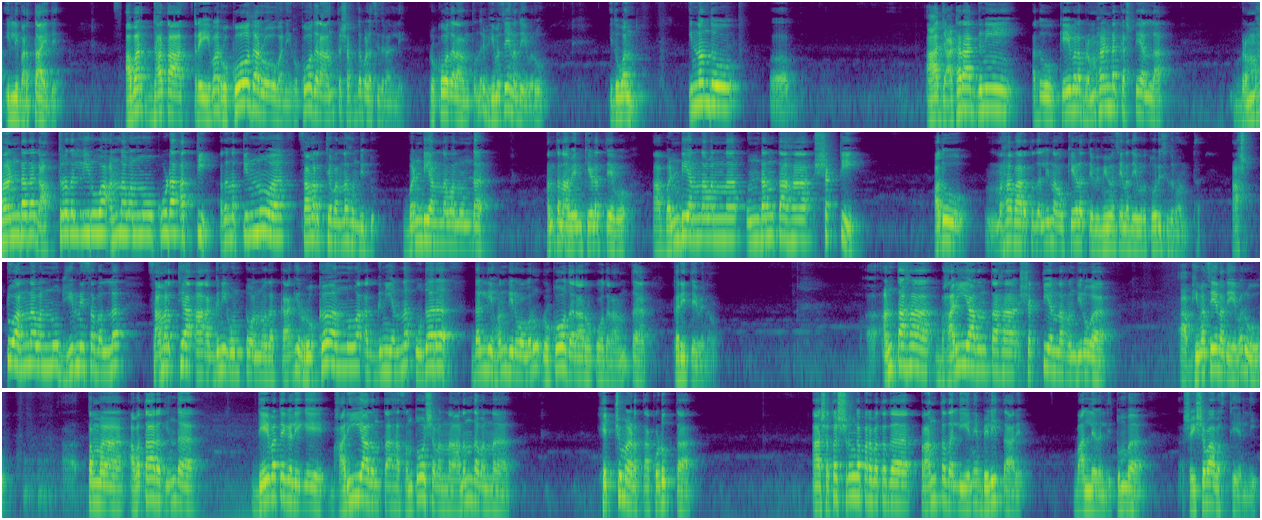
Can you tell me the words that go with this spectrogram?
ಇಲ್ಲಿ ಬರ್ತಾ ಇದೆ. ಅವರ್ಧತಾತ್ರೈವ ರುಕೋದರೋವನಿ. ರುಕೋದರ ಅಂತ ಶಬ್ದ ಬಳಸಿದ್ರಲ್ಲಿ. ರುಕೋದರ ಅಂತಂದರೆ ಭೀಮಸೇನ ದೇವರು. ಇದು ಒಂದು. ಇನ್ನೊಂದು ಆ, ಜಾಠರಾಗ್ನಿ ಅದು ಕೇವಲ ಬ್ರಹ್ಮಾಂಡಕ್ಕಷ್ಟೇ ಅಲ್ಲ ಬ್ರಹ್ಮಾಂಡದ ಗಾತ್ರದಲ್ಲಿರುವ ಅನ್ನವನ್ನು ಕೂಡ ಅತ್ತಿ ಅದನ್ನು ತಿನ್ನುವ ಸಾಮರ್ಥ್ಯವನ್ನು ಹೊಂದಿದ್ದು. ಬಂಡಿ ಅನ್ನವನ್ನುಂಡ ಅಂತ ನಾವೇನು ಕೇಳುತ್ತೇವೋ ಆ ಬಂಡಿ ಅನ್ನವನ್ನು ಉಂಡಂತಹ ಶಕ್ತಿ ಅದು ಮಹಾಭಾರತದಲ್ಲಿ ನಾವು ಕೇಳುತ್ತೇವೆ, ಭೀಮಸೇನ ದೇವರು ತೋರಿಸಿದರು ಅಂತ. ಅಷ್ಟು ಅನ್ನವನ್ನು ಜೀರ್ಣಿಸಬಲ್ಲ ಸಾಮರ್ಥ್ಯ ಆ ಅಗ್ನಿಗುಂಟು ಅನ್ನೋದಕ್ಕಾಗಿ ರುಕ ಅನ್ನುವ ಅಗ್ನಿಯನ್ನು ಉದರದಲ್ಲಿ ಹೊಂದಿರುವವರು ರುಕೋದರ ರುಕೋದರ ಅಂತ ಕರಿತೇವೆ ನಾವು. ಅಂತಹ ಭಾರೀಯಾದಂತಹ ಶಕ್ತಿಯನ್ನು ಹೊಂದಿರುವ ಆ ಭೀಮಸೇನ ದೇವರು ತಮ್ಮ ಅವತಾರದಿಂದ ದೇವತೆಗಳಿಗೆ ಭಾರೀಯಾದಂತಹ ಸಂತೋಷವನ್ನು, ಆನಂದವನ್ನು ಹೆಚ್ಚು ಮಾಡುತ್ತಾ, ಕೊಡುತ್ತಾ, ಆ ಶತಶೃಂಗ ಪರ್ವತದ ಪ್ರಾಂತದಲ್ಲಿಯೇ ಬೆಳೀತಾರೆ. ಬಾಲ್ಯದಲ್ಲಿ, ತುಂಬ ಶೈಶವಾವಸ್ಥೆಯಲ್ಲಿ.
